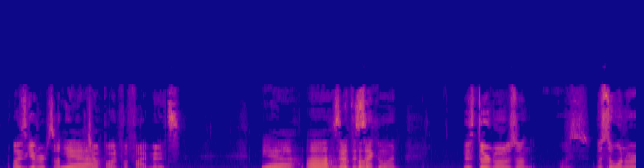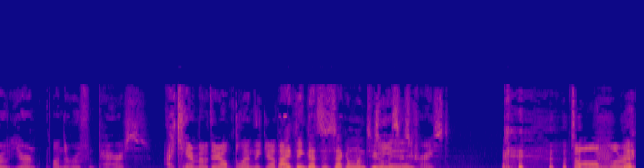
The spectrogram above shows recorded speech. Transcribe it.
Always give her something Yeah. to jump on for five minutes. Yeah. Uh, Is that the second one? The third one was on. Was what's the one where you're in, on the roof in Paris? I can't remember. They all blend together. I think that's the second one too, Jesus man. Christ. it's all blurry.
